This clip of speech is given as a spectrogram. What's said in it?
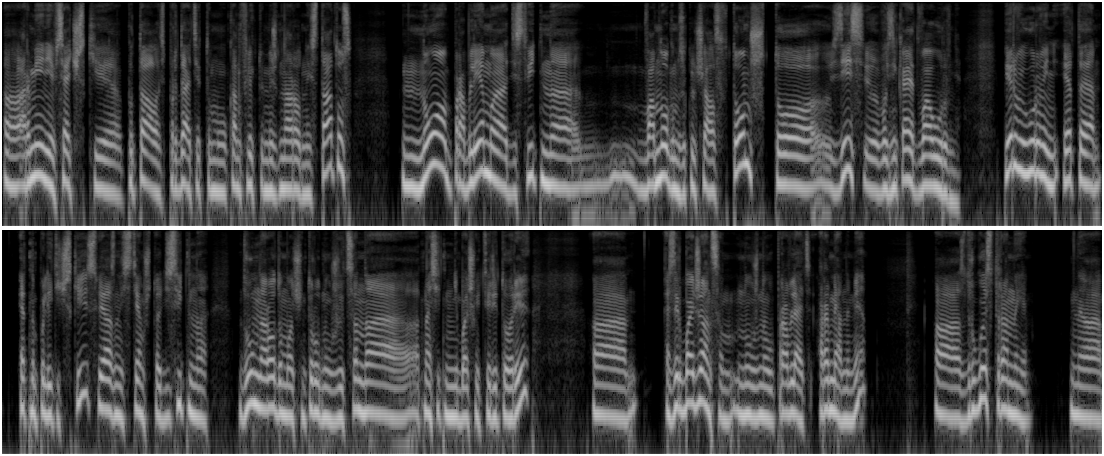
А, Армения всячески пыталась придать этому конфликту международный статус, но проблема действительно во многом заключалась в том, что здесь возникает два уровня – Первый уровень – это этнополитический, связанный с тем, что действительно двум народам очень трудно ужиться на относительно небольшой территории. А, азербайджанцам нужно управлять армянами, с другой стороны, а,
